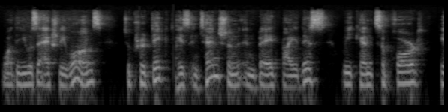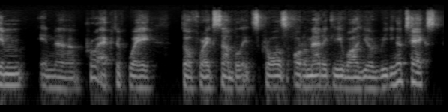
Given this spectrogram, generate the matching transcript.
what the user actually wants to predict his intention. And by, this, we can support him in a proactive way. So for example, it scrolls automatically while you're reading a text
